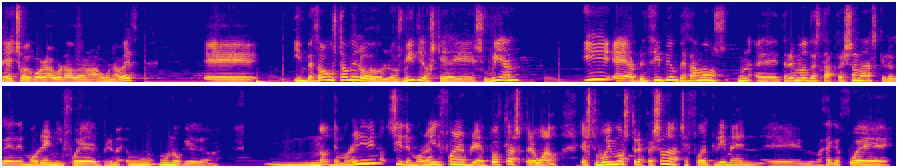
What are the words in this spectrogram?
de hecho he colaborado alguna vez. Empezó a gustarme los vídeos que subían y eh, al principio empezamos, eh, tenemos de estas personas, creo que de Moreni fue el primer, uno que... No, ¿De Moreni vino? Sí, de Moreni fue en el primer podcast, pero bueno, estuvimos tres personas, que fue Crimen, eh, me parece que fue...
